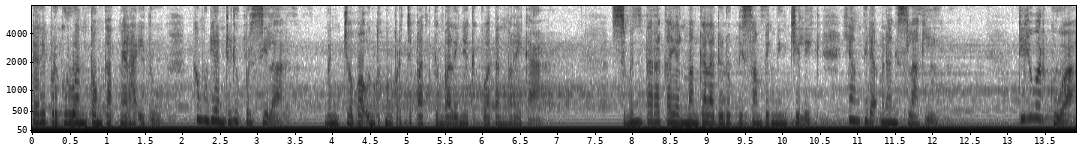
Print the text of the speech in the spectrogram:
Dari perguruan tongkat merah itu kemudian duduk bersila, mencoba untuk mempercepat kembalinya kekuatan mereka. Sementara Kayan Manggala duduk di samping Ning Cilik yang tidak menangis lagi. Di luar gua,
